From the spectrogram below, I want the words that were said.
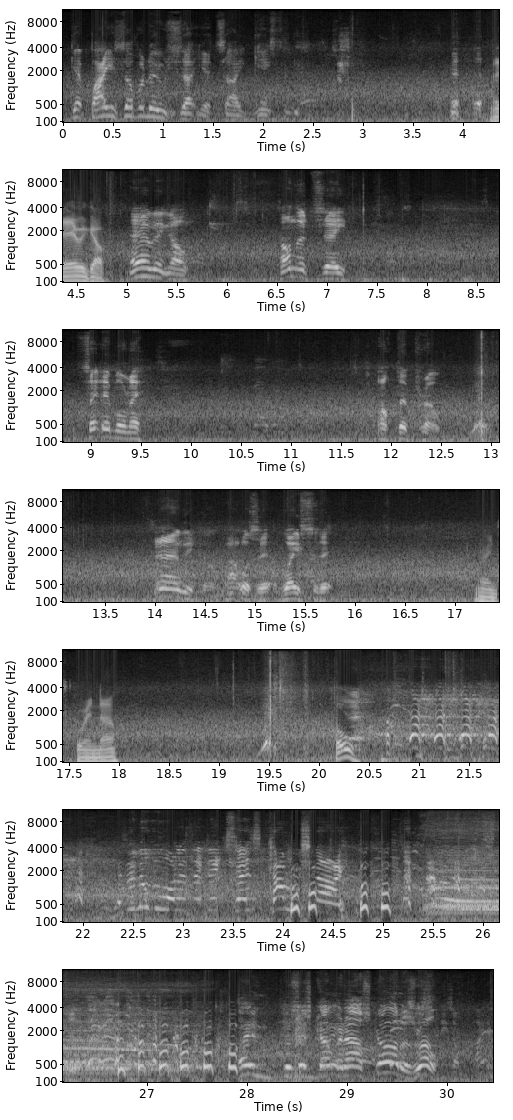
Get buy yourself a new set, you tight geek. Here we go. There we go. On the tee. Take the money. Off the pro. There we go. That was it. Wasted it. Rain's coming now. Oh, There's another one, as the Dick says, camera snipe. does this count in our score as well?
